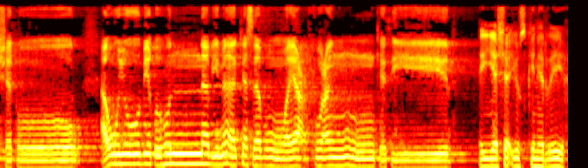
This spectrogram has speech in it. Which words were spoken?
شكور أو يوبقهن بما كسبوا ويعفو عن كثير إن يشأ يسكن الريح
